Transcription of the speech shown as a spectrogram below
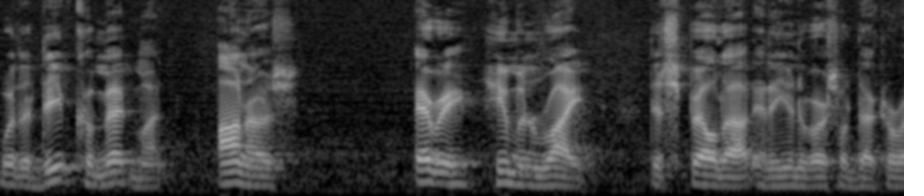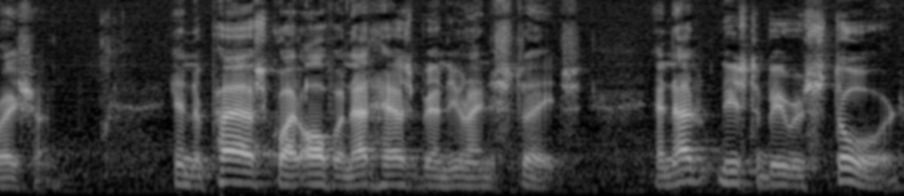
with a deep commitment, honors every human right that's spelled out in a universal declaration. In the past, quite often, that has been the United States. And that needs to be restored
